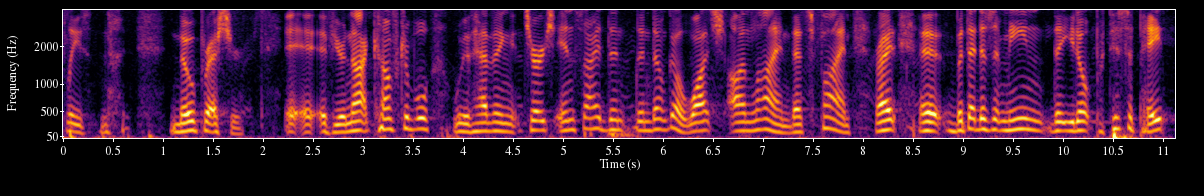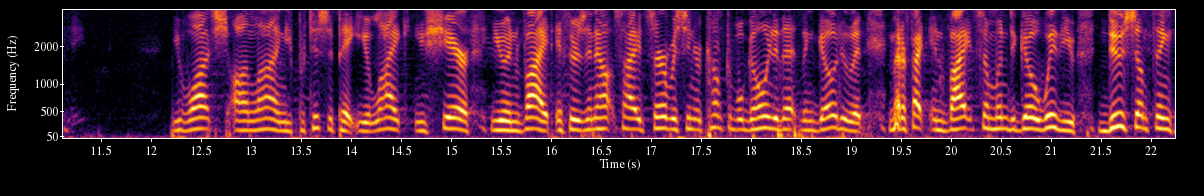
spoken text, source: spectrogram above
please. no pressure. If you're not comfortable with having church inside, then, then don't go. Watch online. That's fine, right? Uh, but that doesn't mean that you don't participate. You watch online, you participate, you like, you share, you invite. If there's an outside service and you're comfortable going to that, then go to it. Matter of fact, invite someone to go with you. Do something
